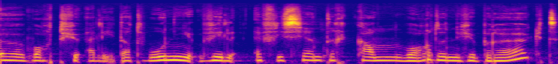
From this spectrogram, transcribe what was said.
uh, wordt, allee, dat woningen veel efficiënter kan worden gebruikt.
